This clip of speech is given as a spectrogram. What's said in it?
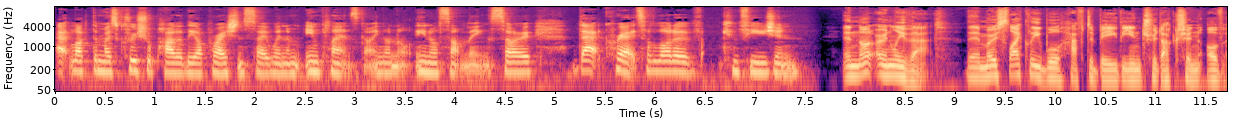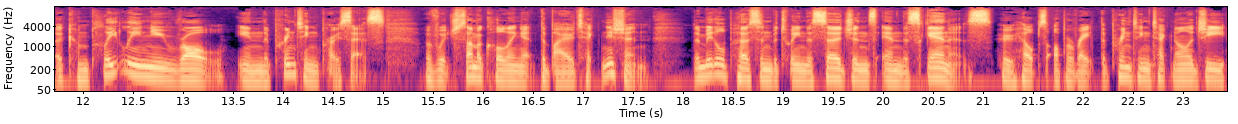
at like the most crucial part of the operation, say when an implant's going on or, in or something. So that creates a lot of confusion. And not only that, there most likely will have to be the introduction of a completely new role in the printing process, of which some are calling it the biotechnician, the middle person between the surgeons and the scanners, who helps operate the printing technology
